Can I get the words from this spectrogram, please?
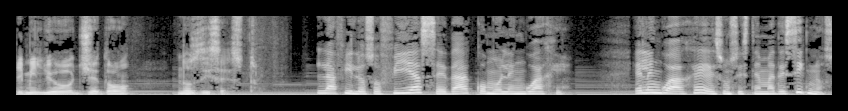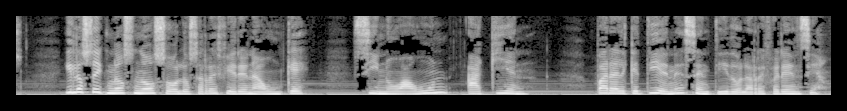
Emilio Jedot nos dice esto. La filosofía se da como lenguaje. El lenguaje es un sistema de signos, y los signos no solo se refieren a un qué, sino a un a quién, para el que tiene sentido la referencia.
